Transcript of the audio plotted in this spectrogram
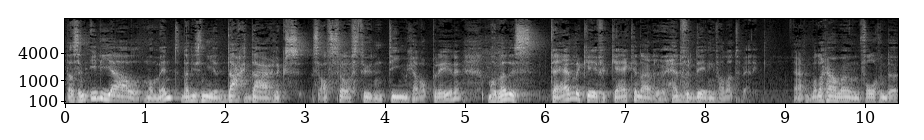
Dat is een ideaal moment. Dat is niet het dagdagelijks als zelfsturend team gaan opereren, maar wel eens tijdelijk even kijken naar de herverdeling van het werk. Ja, maar daar gaan we een volgende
